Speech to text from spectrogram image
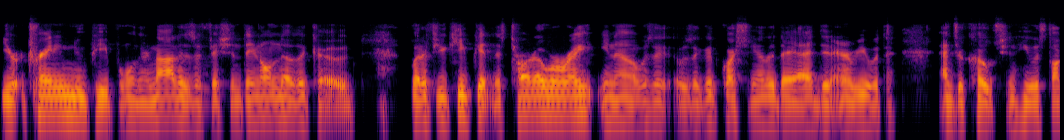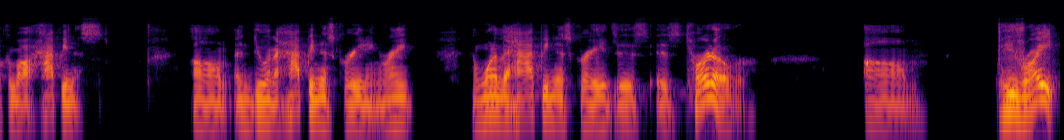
you're training new people and they're not as efficient. They don't know the code. But if you keep getting this turnover rate, you know, it was a it was a good question the other day. I did an interview with the agile coach, and he was talking about happiness um, and doing a happiness grading, right? And one of the happiness grades is is turnover. Um, he's right.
